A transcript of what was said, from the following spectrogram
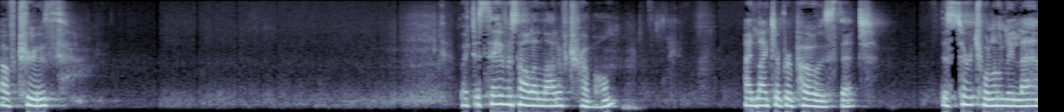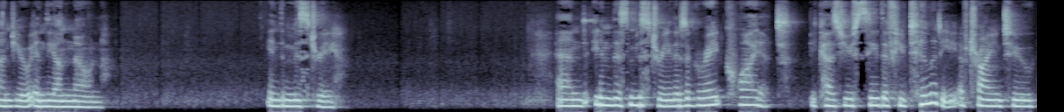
of truth But to save us all a lot of trouble, I'd like to propose that the search will only land you in the unknown, in the mystery. And in this mystery, there's a great quiet because you see the futility of trying to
